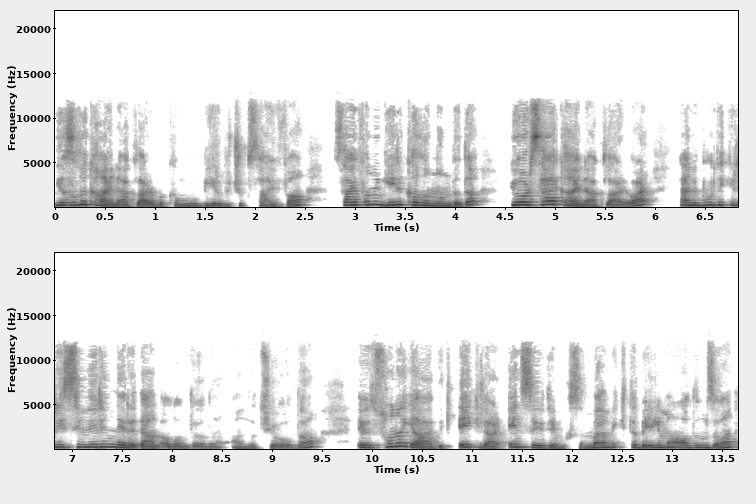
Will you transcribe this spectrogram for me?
yazılı kaynaklar bakın bu bir buçuk sayfa. Sayfanın geri kalanında da görsel kaynaklar var. Yani buradaki resimlerin nereden alındığını anlatıyor o da. Evet sona geldik. Ekler en sevdiğim kısım. Ben bir kitabı elime aldığım zaman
